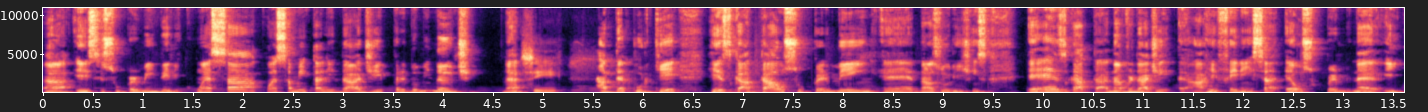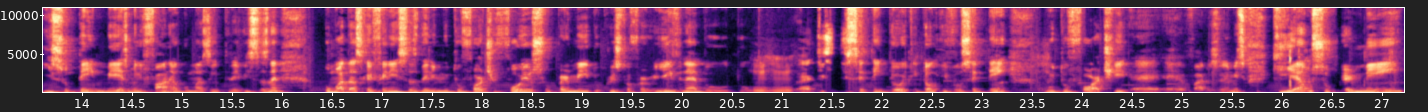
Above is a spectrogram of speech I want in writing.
uh, esse Superman dele com essa, com essa mentalidade predominante né? Sim. Até porque resgatar o Superman é, nas origens é resgatar. Na verdade, a referência é o Superman, né? E isso tem mesmo, ele fala em algumas entrevistas, né? Uma das referências dele muito forte foi o Superman do Christopher Reeve, né? Do, do uhum. é, de, de 78. Então, e você tem muito forte é, é, vários elementos, que é um Superman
